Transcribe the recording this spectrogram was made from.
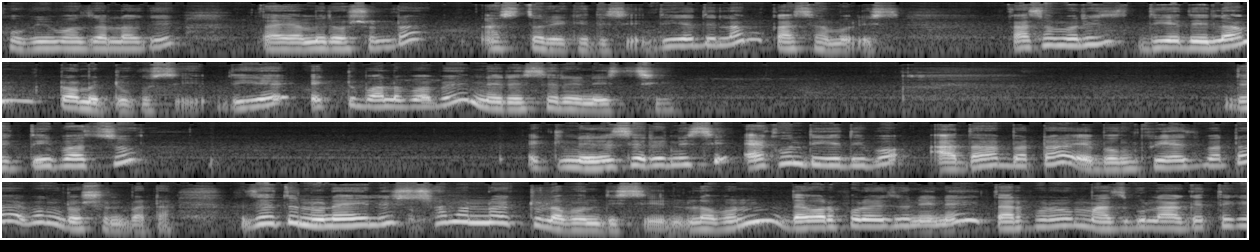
খুবই মজা লাগে। তাই আমি রসুনটা আস্ত রেখে দিছি। দিয়ে দিলাম কাঁচামরিচ। কাঁচামরিচ দিয়ে দিলাম টমেটো কুচি। দিয়ে একটু ভালোভাবে নেড়ে সেড়ে নিচ্ছি। দেখতেই পাচ্ছ? একটু নেড়ে ছেড়ে নিচ্ছি। এখন দিয়ে দিব আদা বাটা এবং পেঁয়াজ বাটা এবং রসুন বাটা। যেহেতু নুনা ইলিশ সামান্য একটু লবণ দিছি। লবণ দেওয়ার প্রয়োজনই নেই। তারপরেও মাছগুলো আগে থেকে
